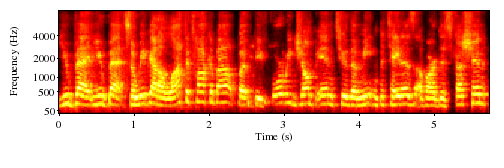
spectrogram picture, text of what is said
You bet, you bet. So we've got a lot to talk about, but before we jump into the meat and potatoes of our discussion,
